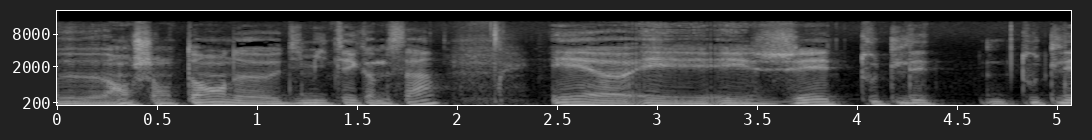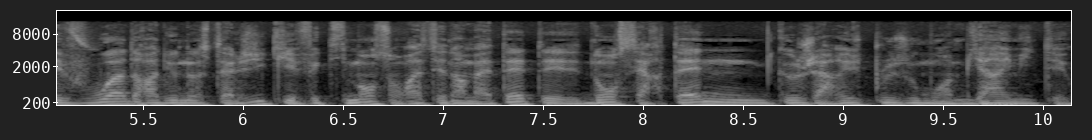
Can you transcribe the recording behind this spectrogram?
euh, en chantant, d'imiter comme ça. Et, euh, et, et j'ai toutes les toutes les voix de Radio Nostalgie qui effectivement sont restées dans ma tête et dont certaines que j'arrive plus ou moins bien à imiter.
